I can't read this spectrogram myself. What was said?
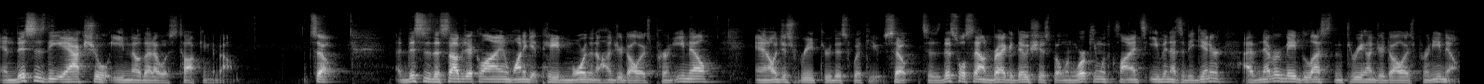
And this is the actual email that I was talking about. So this is the subject line, want to get paid more than $100 per email. And I'll just read through this with you. So it says, This will sound braggadocious, but when working with clients, even as a beginner, I've never made less than $300 per email.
